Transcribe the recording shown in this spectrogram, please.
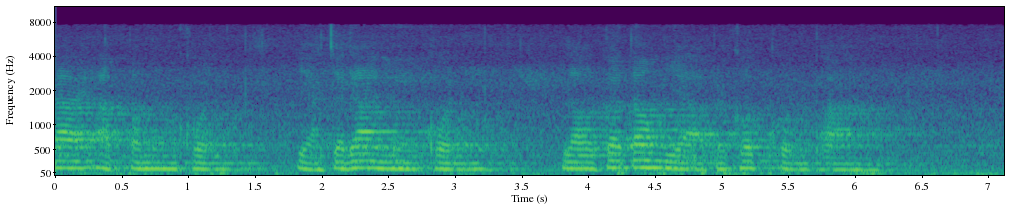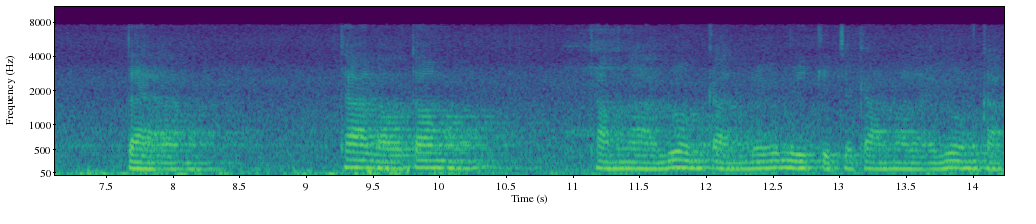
ได้อับประมงคล อยากจะได้มงคล เราก็ต้องอย่าไปคบคนพาลแต่ถ้าเราต้องทำงานร่วมกันหรือมีกิจกรรมอะไรร่วมกัน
